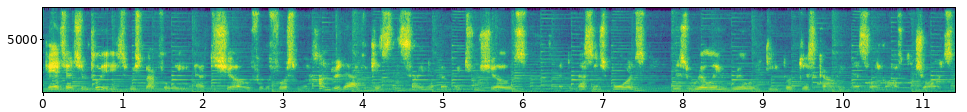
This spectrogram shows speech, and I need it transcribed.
Pay attention, please, respectfully, at the show for the first 100 advocates that sign up at my two shows at the message boards there's really, really deeper discounting that's like off the charts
